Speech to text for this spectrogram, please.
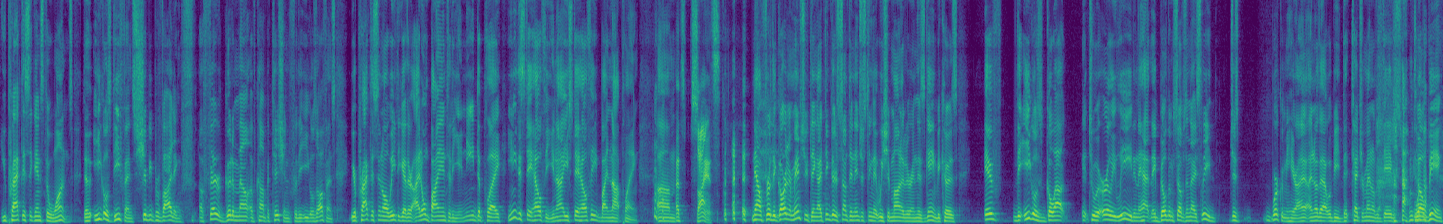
You practice against the ones. The Eagles defense should be providing f- a fair good amount of competition for the Eagles offense. You're practicing all week together. I don't buy into the you need to play. You need to stay healthy. You know how you stay healthy? By not playing. Um, That's science. Now, for the Gardner Minshew thing, I think there's something interesting that we should monitor in this game because if the Eagles go out to an early lead and they have they build themselves a nice lead, just work with me here. I, I know that would be detrimental to Dave's well-being.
